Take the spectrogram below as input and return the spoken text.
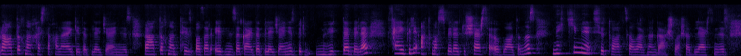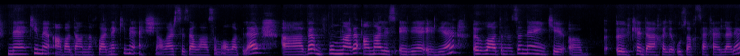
rahatlıqla xəstəxanaya gedə biləcəyiniz, rahatlıqla tez bazar evinizə qayıda biləcəyiniz bir mühitdə belə fərqli atmosferə düşərsə övladınız, nə kimi situasiyalarla qarşılaşa bilərsiniz, nə kimi avadanlıqlar, nə kimi əşyalar sizə lazım ola bilər və bunları analiz eləyə-eləyə övladınızı nəinki ölkə daxili uzaq səfərlərə,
